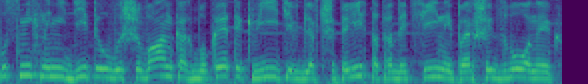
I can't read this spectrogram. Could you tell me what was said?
Усміхнені діти у вишиванках, букети квітів для вчителів та традиційний перший дзвоник.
